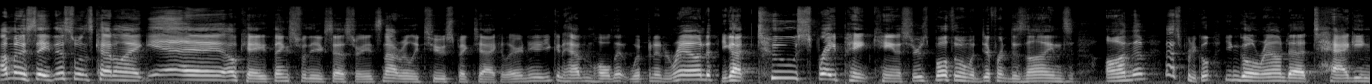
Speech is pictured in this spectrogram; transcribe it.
I'm going to say this one's kind of like, yeah, okay, thanks for the accessory. It's not really too spectacular. And you can have them hold it, whipping it around. You got two spray paint canisters, both of them with different designs on them. That's pretty cool. You can go around uh, tagging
